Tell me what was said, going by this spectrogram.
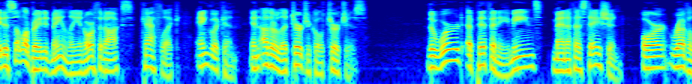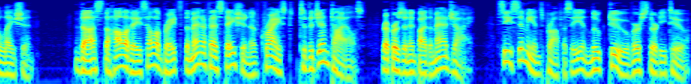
It is celebrated mainly in Orthodox, Catholic, Anglican, and other liturgical churches. The word Epiphany means manifestation or revelation. Thus, the holiday celebrates the manifestation of Christ to the Gentiles, represented by the Magi. See Simeon's prophecy in Luke 2 verse 32.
